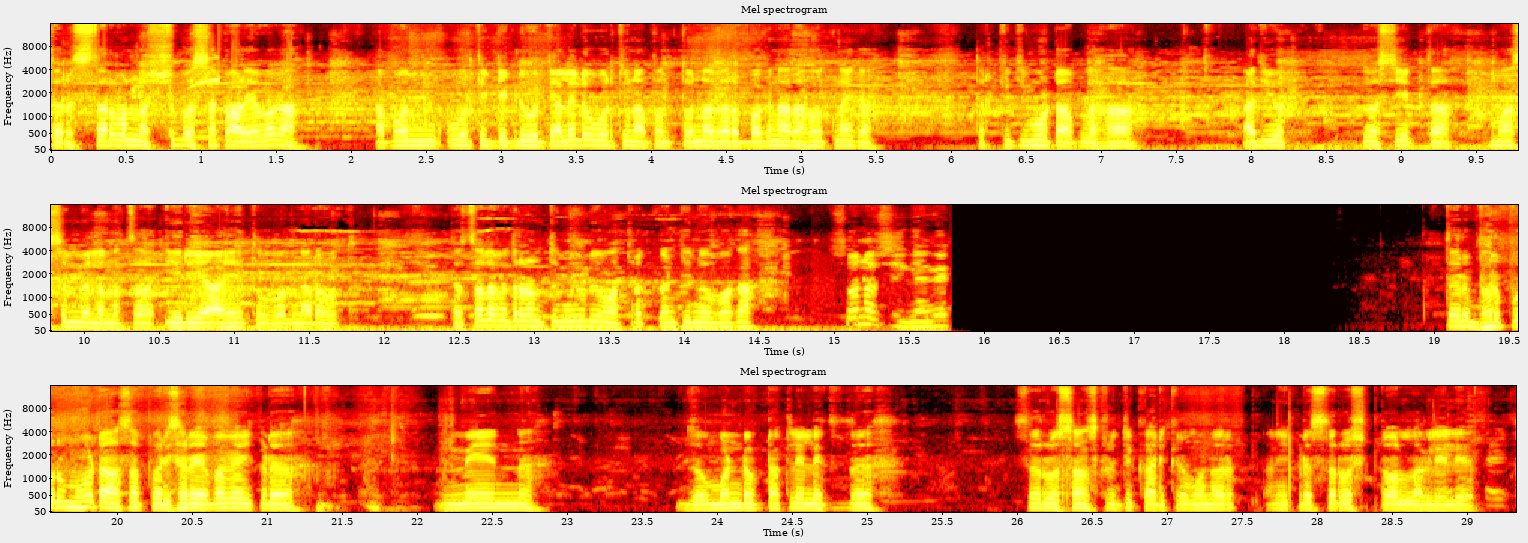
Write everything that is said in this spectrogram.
तर सर्वांना शुभ सकाळ आहे बघा. आपण वरती टेकडीवरती आलेलो वरतून आपण तो नजारा बघणार आहोत नाही का? तर किती मोठा आपला हा आदिवासी एकता महासंमेलनाचा एरिया आहे तो बघणार आहोत. तर चला मित्रांनो तुम्ही व्हिडिओ मात्र कंटिन्यू बघा. तर भरपूर मोठा असा परिसर आहे बघा इकडं. मेन जो मंडप टाकलेला आहे तिथं सर्व सांस्कृतिक कार्यक्रम होणार आणि इकडे सर्व स्टॉल लागलेले आहेत.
